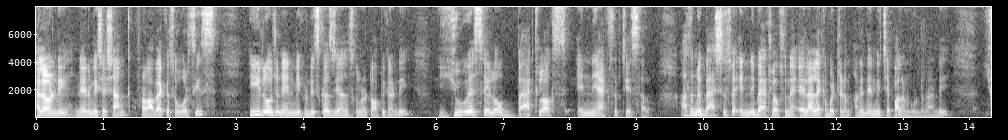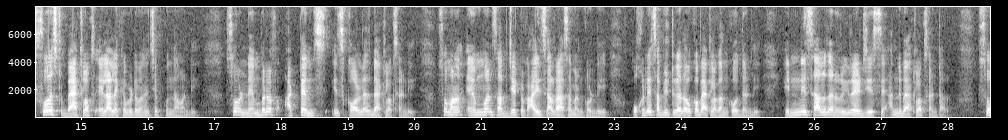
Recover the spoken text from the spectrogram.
హలో అండి నేను మీ శశాంక్ ఫ్రమ్ అబాకస్ ఓవర్సీస్ ఈరోజు నేను మీకు డిస్కస్ చేయాల్సుకున్న టాపిక్ అండి యూఎస్ఏలో బ్యాక్లాగ్స్ ఎన్ని యాక్సెప్ట్ చేస్తారు? అసలు మీ బ్యాచెస్లో ఎన్ని బ్యాక్లాగ్స్ ఉన్నాయి? ఎలా లెక్కబెట్టడం అనేది నేను మీకు చెప్పాలనుకుంటున్నాను అండి. ఫస్ట్ బ్యాక్లాగ్స్ ఎలా లెక్కబెట్టడం అనేది చెప్పుకుందామండి so number of attempts is called as backlogs అండి. సో మనం ఎం వన్ సబ్జెక్ట్ ఒక ఐదు సార్లు రాసామనుకోండి ఒకటే సబ్జెక్ట్ కదా ఒక బ్యాక్లాగ్ అనుకోవద్దండి. ఎన్నిసార్లు దాన్ని రీరైట్ చేస్తే అన్ని బ్యాక్లాగ్స్ అంటారు. సో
